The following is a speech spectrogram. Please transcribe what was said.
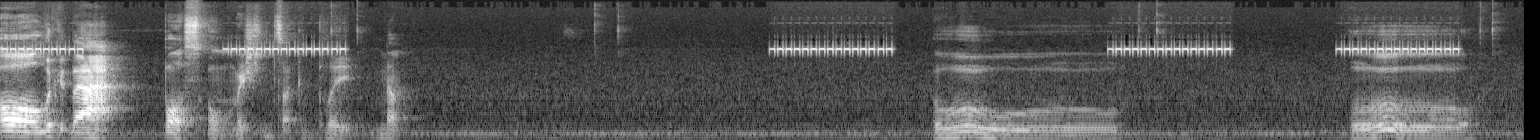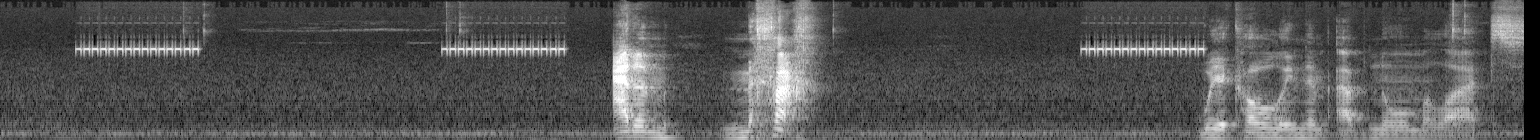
Oh, look at that. Boss, oh, missions are complete. No. Ooh. Ooh. Adam Mechach. We're calling them abnormalites.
